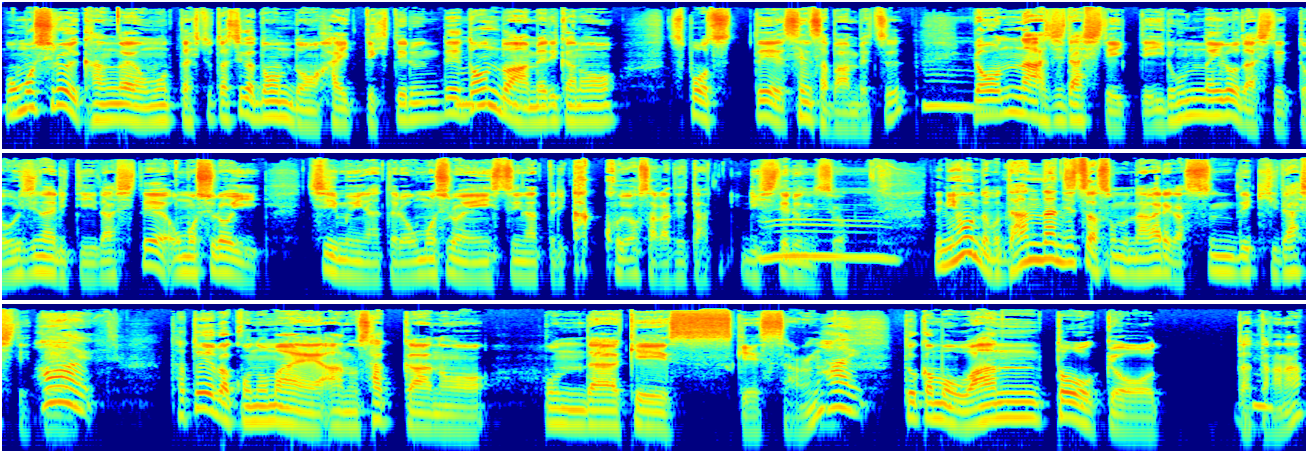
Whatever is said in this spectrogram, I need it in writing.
面白い考えを持った人たちがどんどん入ってきてるんで、どんどんアメリカのスポーツって千差万別、いろんな味出していって、いろんな色出していって、オリジナリティ出して、面白いチームになったり、面白い演出になったり、かっこよさが出たりしてるんですよ。で日本でもだんだん実はその流れが進んできだしてて、はい。例えばこの前、あの、サッカーの本田圭佑さん、はい。とかもワン東京だったかな、っ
